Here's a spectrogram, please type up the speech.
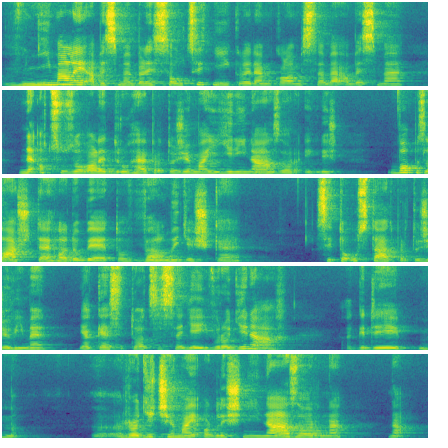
vnímali, aby jsme byli soucitní k lidem kolem sebe, aby jsme neodsuzovali druhé, protože mají jiný názor, i když v obzvlášť téhle době je to velmi těžké si to ustát, protože víme, jaké situace se dějí v rodinách, kdy rodiče mají odlišný názor na, na,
